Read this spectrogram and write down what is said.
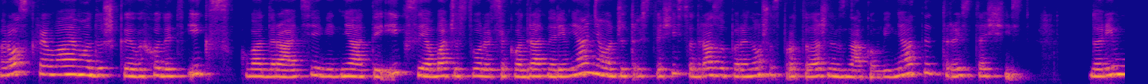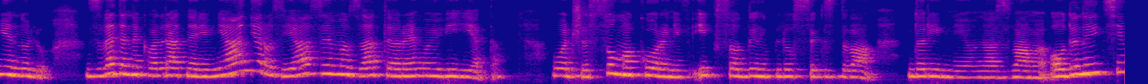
Розкриваємо дужки, виходить х в квадраті, відняти х. Я бачу, створюється квадратне рівняння, отже 306 одразу переношу з протилежним знаком. Відняти 306. Дорівнює 0. Зведене квадратне рівняння розв'язуємо за теоремою Вієта. Отже, сума коренів х1 плюс х2 дорівнює у нас з вами одиниці,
